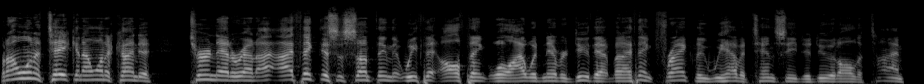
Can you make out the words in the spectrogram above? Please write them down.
But I want to take and I want to kind of turn that around. I, I, think this is something that we th- all think, well, I would never do that. But I think, frankly, we have a tendency to do it all the time,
